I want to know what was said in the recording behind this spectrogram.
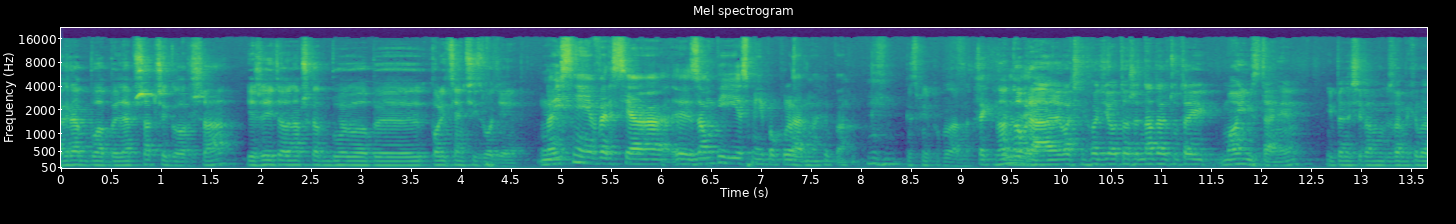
gra byłaby lepsza czy gorsza, jeżeli to na przykład byłoby policjanci i złodzieje? No istnieje wersja y, zombie i jest mniej popularna chyba. Jest mniej popularna. Tak No wydaje. dobra, ale właśnie chodzi o to, że nadal tutaj moim zdaniem, i będę się wam, z Wami chyba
